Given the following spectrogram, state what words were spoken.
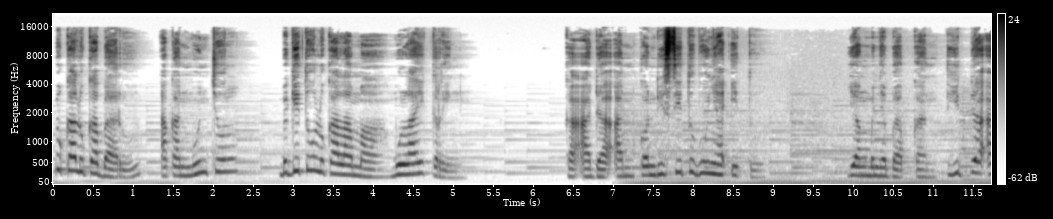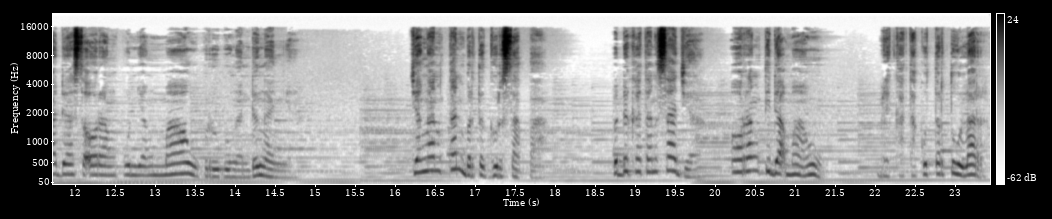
Luka-luka baru akan muncul Begitu luka lama mulai kering, keadaan kondisi tubuhnya itu yang menyebabkan tidak ada seorang pun yang mau berhubungan dengannya. Jangankan bertegur sapa, berdekatan saja orang tidak mau. Mereka takut tertular.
